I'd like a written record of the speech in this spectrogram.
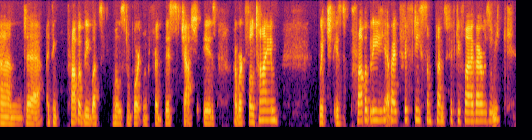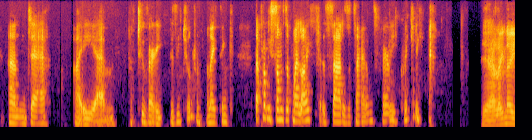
And uh, I think probably what's most important for this chat is I work full time, which is probably about 50, sometimes 55 hours a week. And uh, I um, have two very busy children. And I think that probably sums up my life, as sad as it sounds, very quickly. Yeah, like no, I,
